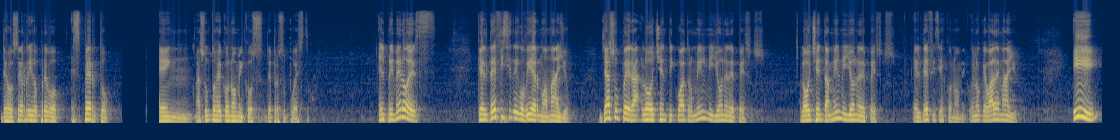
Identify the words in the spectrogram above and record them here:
de José Rijo Prevo, experto en asuntos económicos de presupuesto. El primero es que el déficit de gobierno a mayo ya supera los 84 mil millones de pesos. Los 80 mil millones de pesos. El déficit económico, en lo que va de mayo. Y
